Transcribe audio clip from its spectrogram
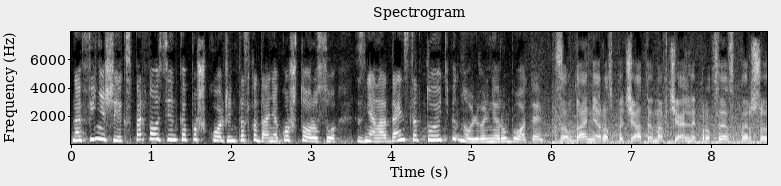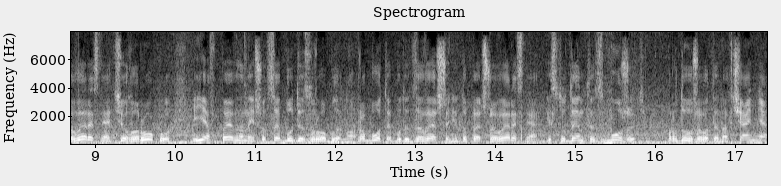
На фініші експертна оцінка пошкоджень та складання кошторису. З дня на день стартують відновлювальні роботи. Завдання розпочати навчальний процес 1 вересня цього року, і я впевнений, що це буде зроблено. Роботи будуть завершені до 1 вересня, і студенти зможуть продовжувати навчання.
